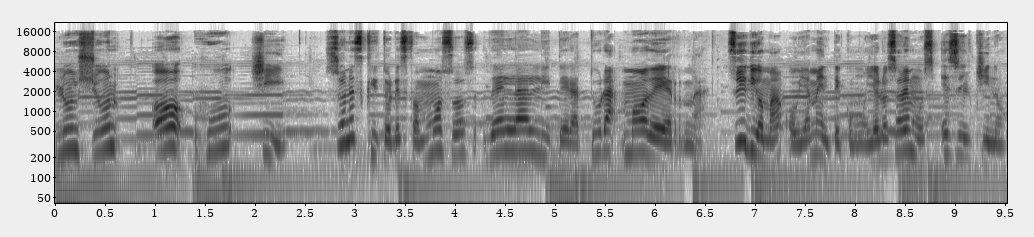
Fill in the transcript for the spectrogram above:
Lun Xun o Hu Xi son escritores famosos de la literatura moderna. Su idioma, obviamente, como ya lo sabemos, es el chino,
